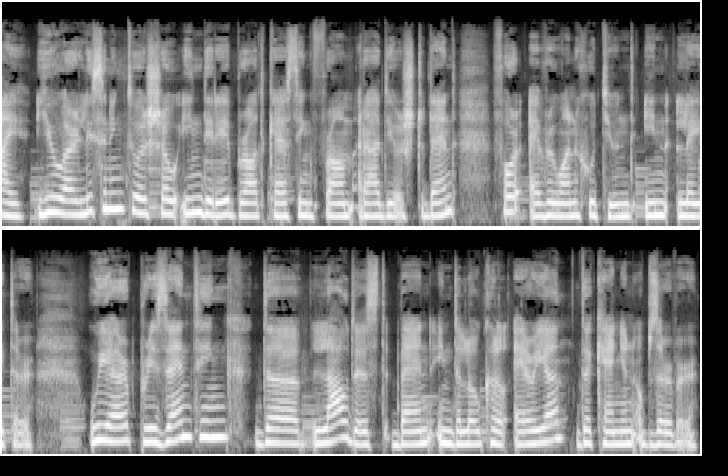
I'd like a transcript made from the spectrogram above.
Hi, you are listening to a show Indiere broadcasting from Radio Student for everyone who tuned in later. We are presenting the loudest band in the local area, the Canyon Observer.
